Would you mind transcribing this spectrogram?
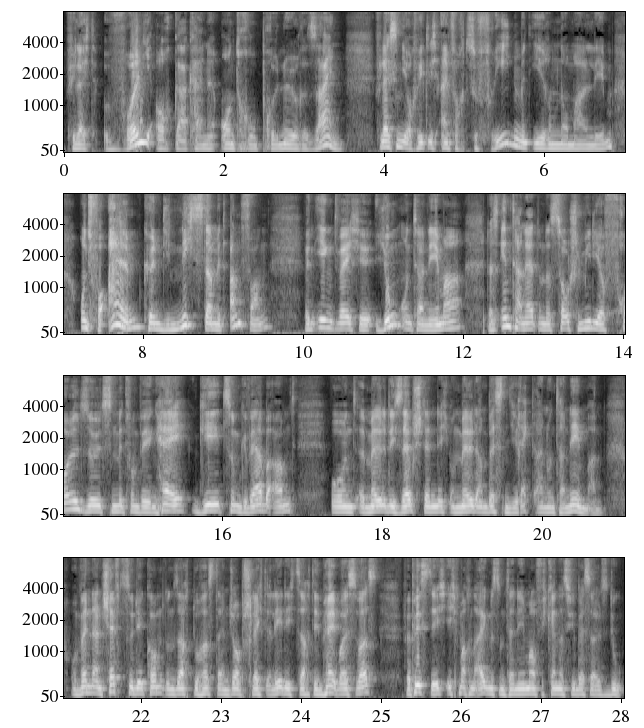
Vielleicht wollen die auch gar keine Entrepreneure sein. Vielleicht sind die auch wirklich einfach zufrieden mit ihrem normalen Leben. Und vor allem können die nichts damit anfangen, wenn irgendwelche Jungunternehmer das Internet und das Social Media vollsülzen mit von wegen, hey, geh zum Gewerbeamt, und äh, melde dich selbstständig und melde am besten direkt ein Unternehmen an. Und wenn dein Chef zu dir kommt und sagt, du hast deinen Job schlecht erledigt, sag ihm, hey, weißt du was, verpiss dich, ich mache ein eigenes Unternehmen auf, ich kenne das viel besser als du.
